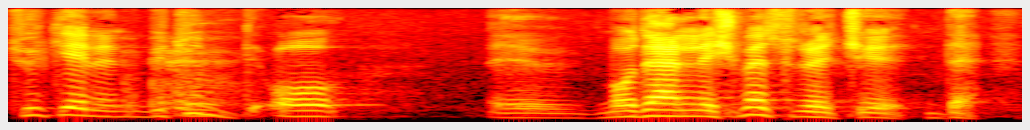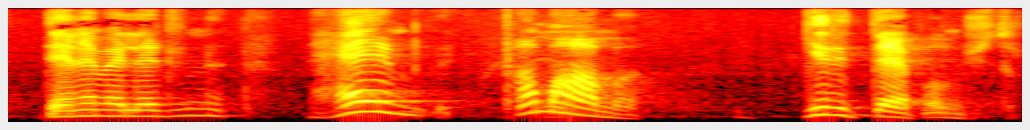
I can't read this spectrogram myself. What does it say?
Türkiye'nin bütün o e, modernleşme sürecinde denemelerinin her tamamı Girit'te yapılmıştır.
